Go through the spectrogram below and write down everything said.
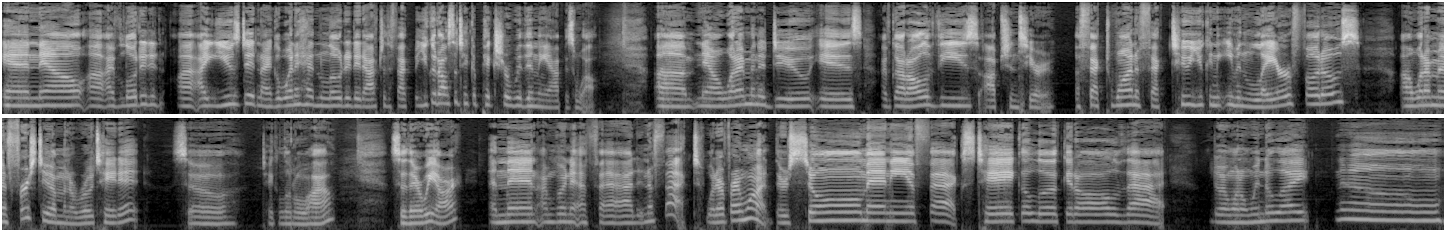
And now uh, I've loaded it. Uh, I used it and I went ahead and loaded it after the fact. But you could also take a picture within the app as well. Um, now what I'm going to do is I've got all of these options here. Effect one, effect two. You can even layer photos. Uh, what I'm going to first do, I'm going to rotate it. So take a little while. So there we are. And then I'm going to add an effect, whatever I want. There's so many effects. Take a look at all of that. Do I want a window light? No.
